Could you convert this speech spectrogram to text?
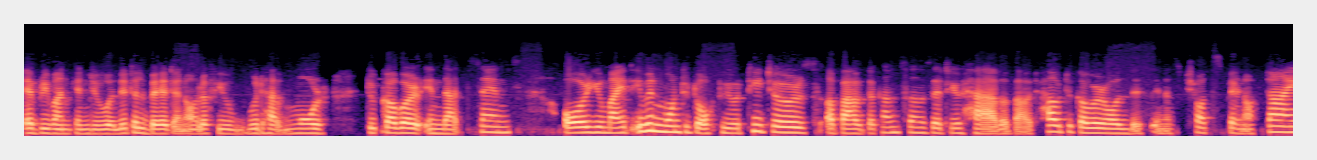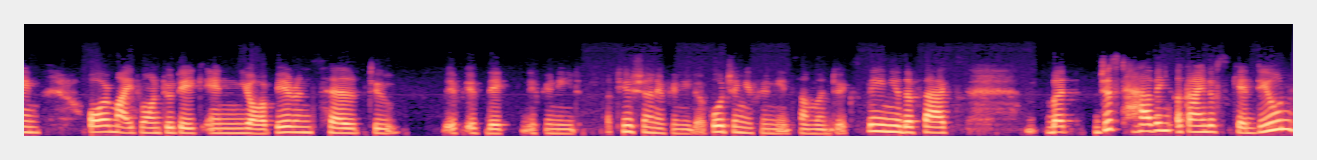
everyone can do a little bit and all of you would have more to cover in that sense. Or you might even want to talk to your teachers about the concerns that you have about how to cover all this in a short span of time, or might want to take in your parents' help to if, if they if you need a tuition, if you need a coaching, if you need someone to explain you the facts. But just having a kind of schedule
